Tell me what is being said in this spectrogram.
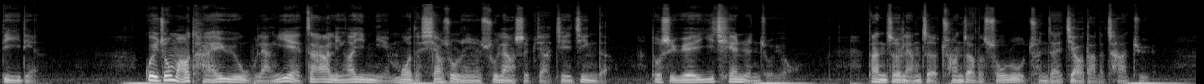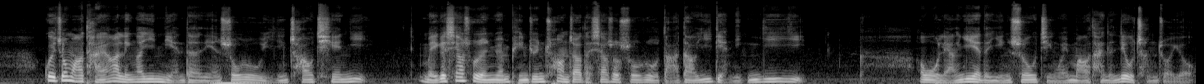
第一点，贵州茅台与五粮液在二零二一年末的销售人员数量是比较接近的，都是约一千人左右。但这两者创造的收入存在较大的差距。贵州茅台二零二一年的年收入已经超千亿，每个销售人员平均创造的销售收入达到一点零一亿，而五粮液的营收仅为茅台的六成左右。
